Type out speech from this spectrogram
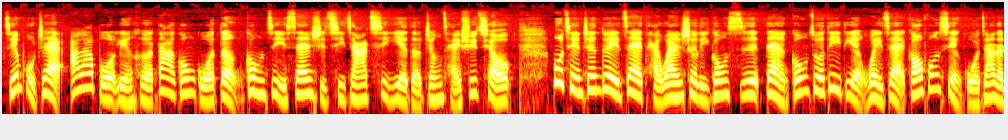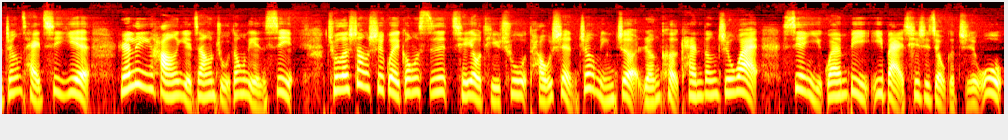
柬埔寨、阿拉伯联合大公国等共计三十七家企业的征才需求。目前针对在台湾设立公司但工作地点未在高风险国家的征才企业，人力银行也将主动联系，除了上市贵公司且有提出投审证明者仍可刊登之外，现已关闭一百七十九个职务，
